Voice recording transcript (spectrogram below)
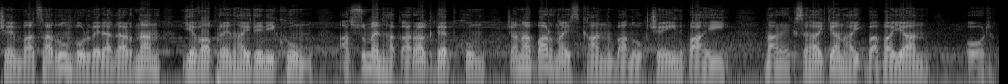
Չեն բացառում, որ վերադառնան եւ ապրեն հայրենիքում։ Ասում են հակառակ դեպքում ճանապարհն այսքան բանուկ չէին պահի։ Նարեկ Սահակյան, Հայկ Բաբայան, օր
